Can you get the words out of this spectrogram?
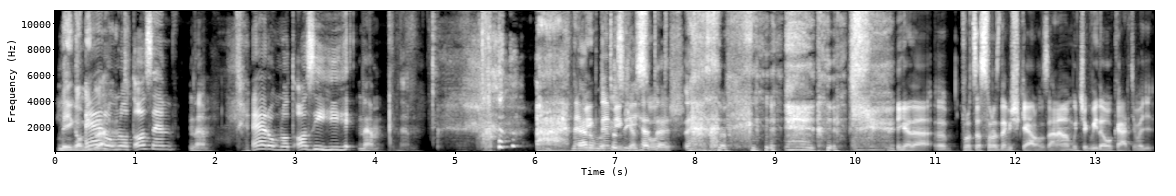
Még amíg Elromlott lehet. az em... Nem. Elromlott az ihi... Nem, nem. Ah, nem, Elromlott nem az i7-es. Igen, de ö, processzor az nem is kell hozzá, nem? Amúgy csak videókártya, vagy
